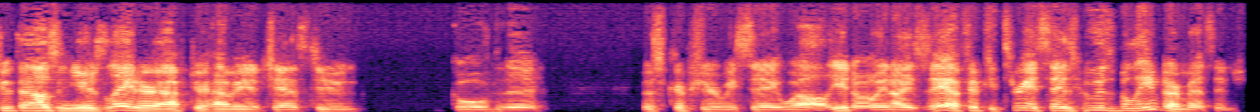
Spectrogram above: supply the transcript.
2,000 years later, after having a chance to go over the the scripture, we say, well, you know, in Isaiah 53, it says, Who has believed our message?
